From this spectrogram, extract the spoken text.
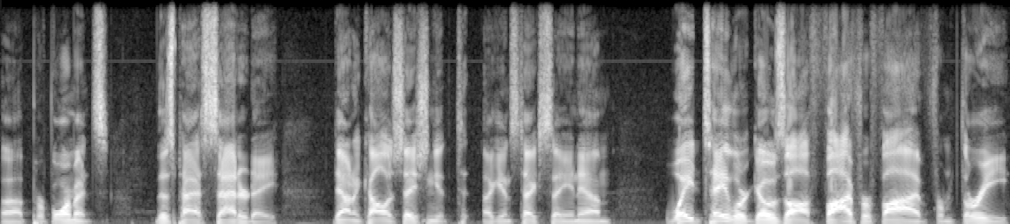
uh, performance this past Saturday down in College Station against Texas A&M. Wade Taylor goes off five for five from three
